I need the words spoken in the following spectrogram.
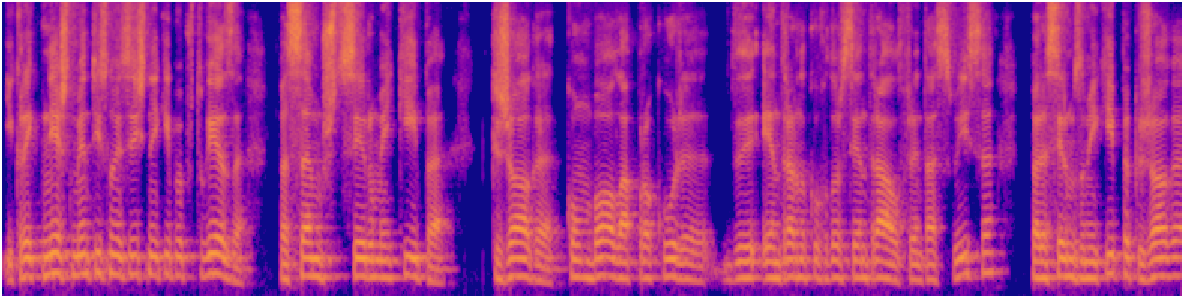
E creio que neste momento isso não existe na equipa portuguesa. Passamos de ser uma equipa que joga com bola à procura de entrar no corredor central frente à Suíça, para sermos uma equipa que joga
